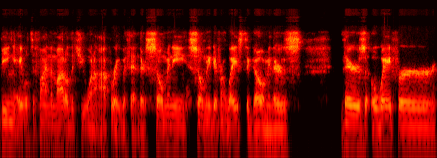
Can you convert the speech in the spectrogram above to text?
being able to find the model that you want to operate within. There's so many, so many different ways to go. I mean, there's there's a way for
